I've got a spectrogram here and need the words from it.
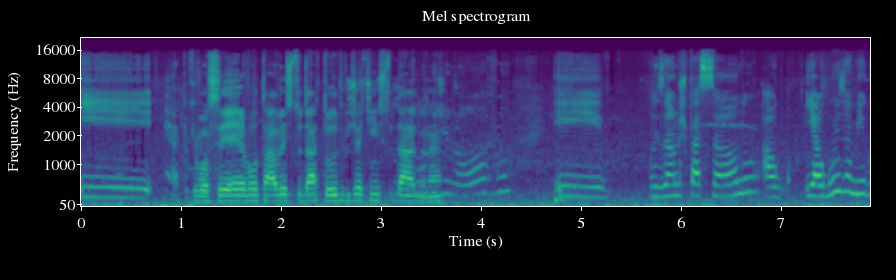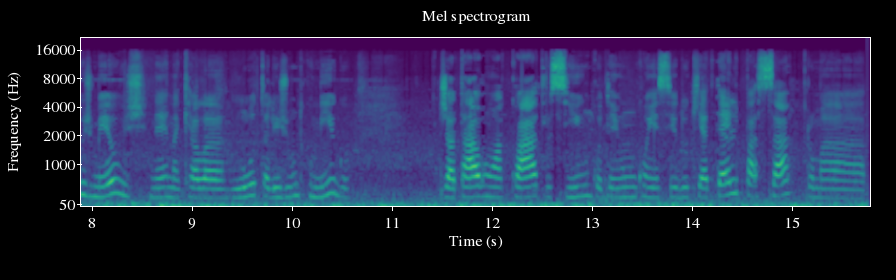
E é porque você voltava a estudar tudo que já tinha estudado, tudo né? de novo. E os anos passando, e alguns amigos meus, né, naquela luta ali junto comigo, já estavam há quatro, cinco. Tenho um conhecido que até ele passar para uma,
